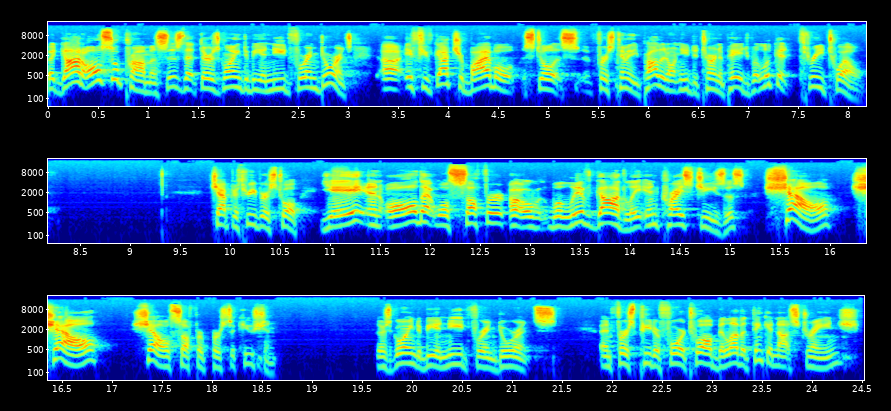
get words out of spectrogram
But God also promises that there's going to be a need for endurance. Uh, if you've got your Bible still at 1 Timothy, you probably don't need to turn a page, but look at 312. Chapter 3, verse 12. Yea, and all that will suffer, uh, will live godly in Christ Jesus shall, shall, shall suffer persecution. There's going to be a need for endurance. And 1 Peter 4 12, beloved, think it not strange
